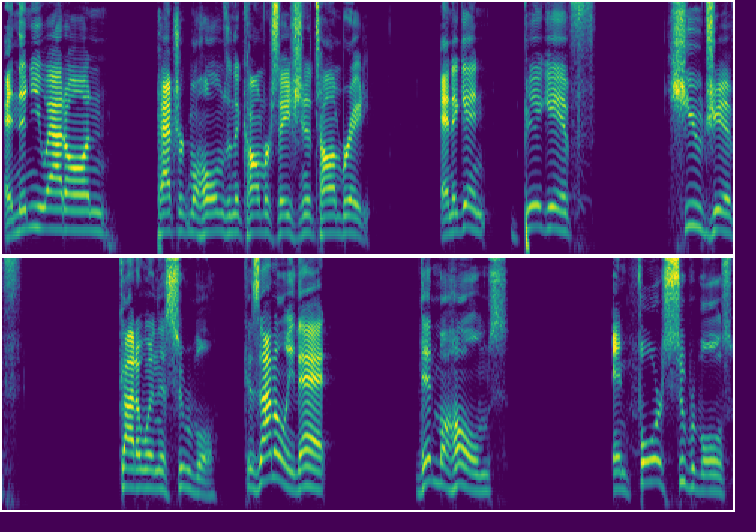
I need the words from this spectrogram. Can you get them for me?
And then you add on Patrick Mahomes in the conversation to Tom Brady. And again, big if, huge if, got to win this Super Bowl. Because not only that, then Mahomes in four Super Bowls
